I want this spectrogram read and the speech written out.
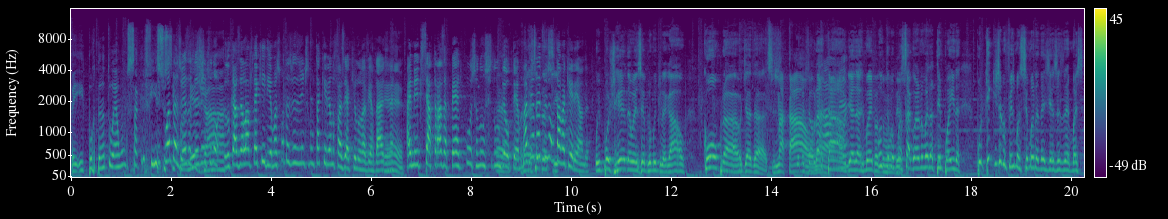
Né? E, portanto, é um E sacrifício. quantas se vezes, às vezes, a gente não. planejar. No caso, ela até queria, mas quantas vezes a gente não tá querendo fazer aquilo, na verdade, É. né? Aí meio que se atrasa, perde, poxa, não, não deu tempo. Na é verdade, você não assim. tava querendo. O imposto de renda é um exemplo muito legal. Compra o dia das... Natal, né? Natal, né? dia das mães. Todo Puta, vou passar agora, não vai dar tempo ainda. Por que, que já não fez uma semana, dez dias antes, né? Mas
